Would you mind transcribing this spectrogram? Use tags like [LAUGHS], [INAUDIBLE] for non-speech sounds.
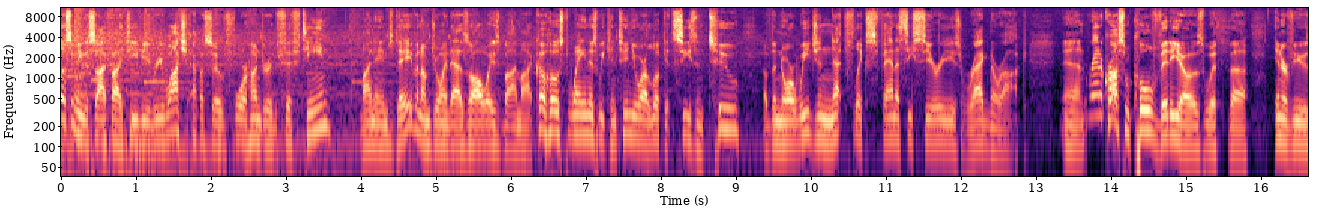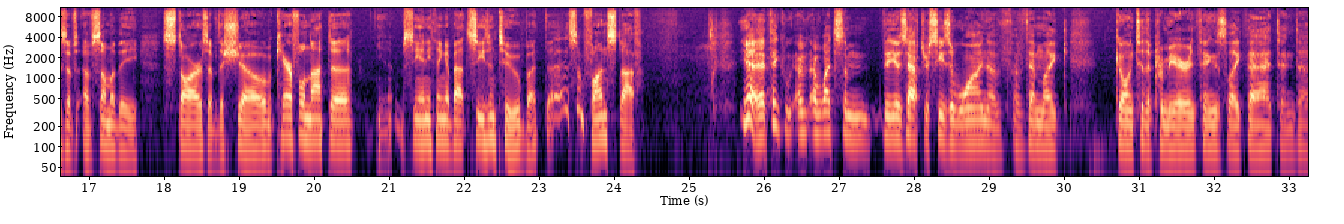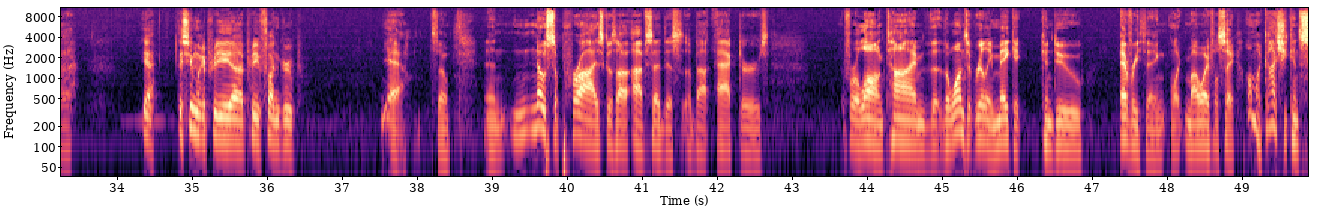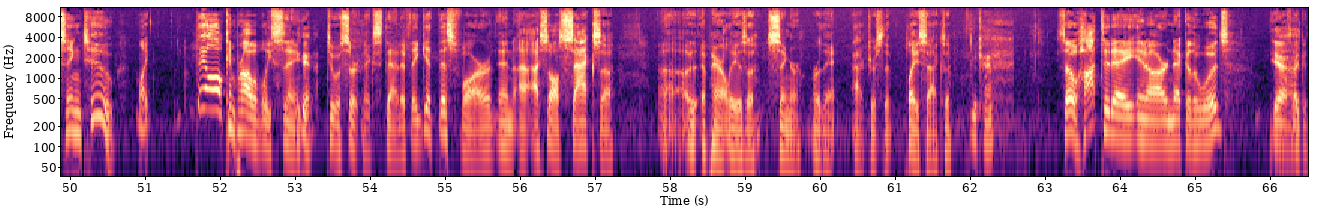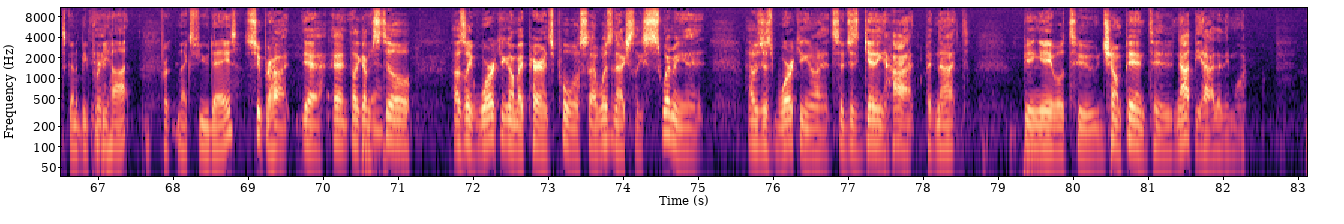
listening to Sci Fi TV Rewatch, episode 415. My name's Dave, and I'm joined as always by my co host Wayne as we continue our look at season two of the Norwegian Netflix fantasy series Ragnarok. And ran across some cool videos with uh, interviews of, of some of the stars of the show. Careful not to you know, see anything about season two, but uh, some fun stuff. Yeah, I think I, I watched some videos after season one of, of them like going to the premiere and things like that, and uh, yeah, they seem like a pretty uh, pretty fun group. Yeah. So, and no surprise because I've said this about actors for a long time. The the ones that really make it can do everything. Like my wife will say, "Oh my God, she can sing too." I'm like, they all can probably sing yeah. to a certain extent if they get this far. And I, I saw Saxa uh, apparently is a singer or the actress that plays Saxa. Okay. So hot today in our neck of the woods. Yeah, Looks like it's going to be pretty yeah. hot for the next few days. Super hot. Yeah, and like I'm yeah. still, I was like working on my parents' pool, so I wasn't actually swimming in it. I was just working on it, so just getting hot, but not being able to jump in to not be hot anymore.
